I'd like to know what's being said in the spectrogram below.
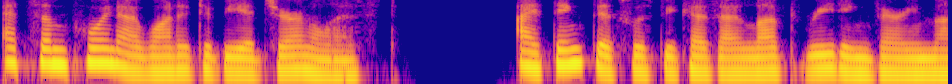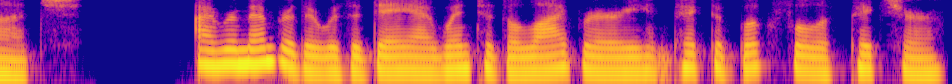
At some point, I wanted to be a journalist. I think this was because I loved reading very much. I remember there was a day I went to the library and picked a book full of picture.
